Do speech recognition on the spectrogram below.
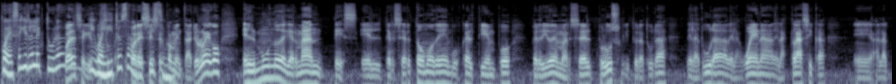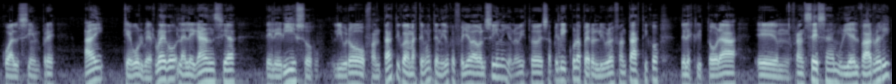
puedes seguir la lectura puedes seguir, igualito. Por, es el comentario. Luego, El mundo de Germantes, el tercer tomo de En busca del tiempo perdido de Marcel Proust, literatura de la dura, de la buena, de la clásica, eh, a la cual siempre hay que volver. Luego, La elegancia del erizo, libro fantástico, además tengo entendido que fue llevado al cine, yo no he visto esa película, pero el libro es fantástico, de la escritora eh, francesa Muriel Barbery.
